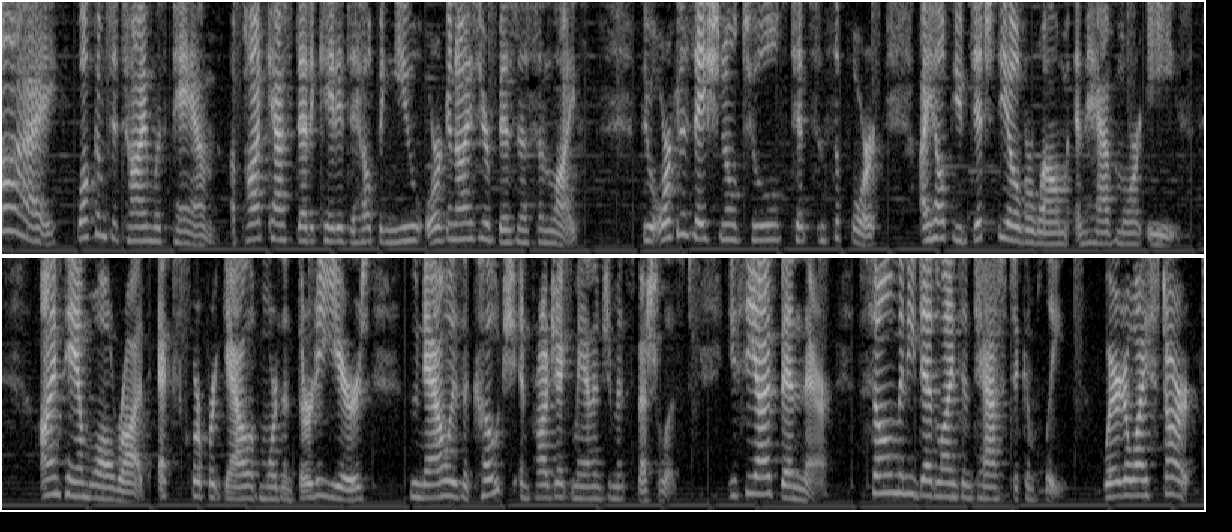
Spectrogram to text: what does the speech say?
Hi, welcome to Time with Pam, a podcast dedicated to helping you organize your business and life. Through organizational tools, tips, and support, I help you ditch the overwhelm and have more ease. I'm Pam Walrod, ex corporate gal of more than 30 years, who now is a coach and project management specialist. You see, I've been there. So many deadlines and tasks to complete. Where do I start?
